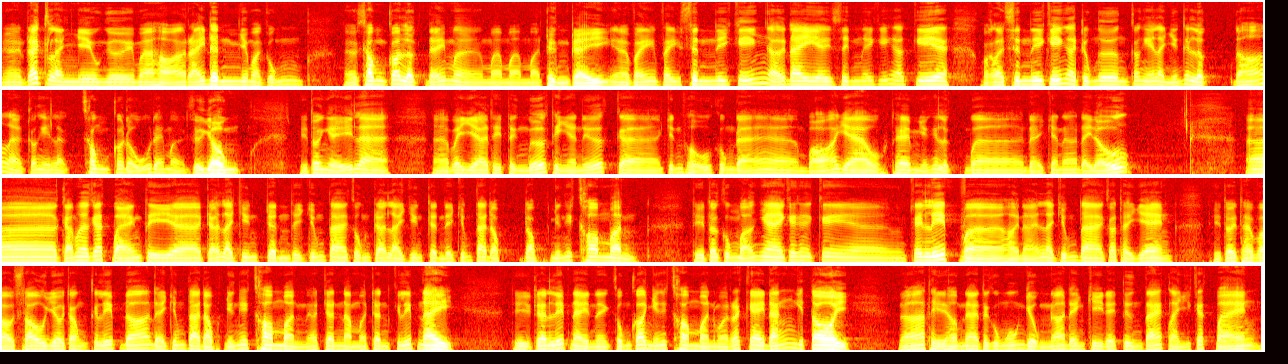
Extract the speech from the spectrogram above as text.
uh, rất là nhiều người mà họ rải đinh nhưng mà cũng uh, không có lực để mà mà mà mà trừng trị. Uh, phải phải xin ý kiến ở đây xin ý kiến ở kia hoặc là xin ý kiến ở trung ương. Có nghĩa là những cái lực đó là có nghĩa là không có đủ để mà sử dụng. Thì tôi nghĩ là À, bây giờ thì từng bước thì nhà nước à, chính phủ cũng đã bỏ vào thêm những cái lực à, để cho nó đầy đủ. À, cảm ơn các bạn. Thì à, trở lại chương trình thì chúng ta cũng trở lại chương trình để chúng ta đọc đọc những cái comment. Thì tôi cũng mở ngay cái cái cái, ờ, cái clip mà hồi nãy là chúng ta có thời gian. Thì tôi thể vào sâu vô trong cái clip đó để chúng ta đọc những cái comment ở trên nằm ở trên cái clip này. Thì trên clip này, này cũng có những cái comment mà rất cay đắng với tôi. Đó thì hôm nay tôi cũng muốn dùng nó để chi? Để tương tác lại với các bạn.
